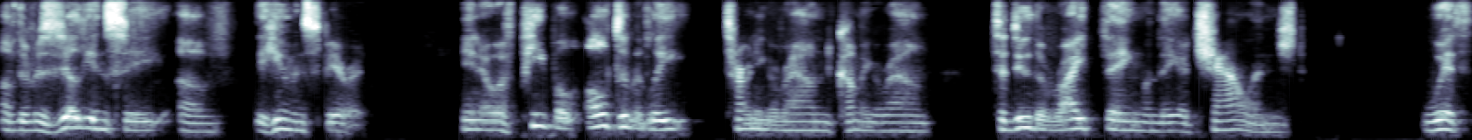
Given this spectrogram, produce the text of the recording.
of the resiliency of the human spirit you know, of people ultimately turning around, coming around to do the right thing when they are challenged with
